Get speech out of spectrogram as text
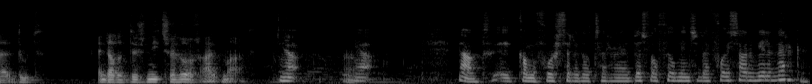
uh, doet? En dat het dus niet zo heel erg uitmaakt. Ja, ja. ja. Nou, ik kan me voorstellen dat er eh, best wel veel mensen bij Voice zouden willen werken.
